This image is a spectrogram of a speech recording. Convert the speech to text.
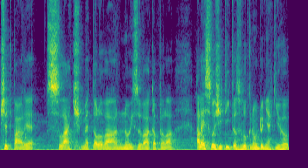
Chatpile je sludge metalová, noizová kapela, ale je složitý to zhluknout do nějakého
